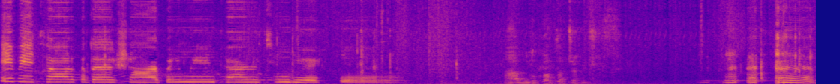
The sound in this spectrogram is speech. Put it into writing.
Evet arkadaşlar benim internetim gitti. Ha bunu patlatacakmışız.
